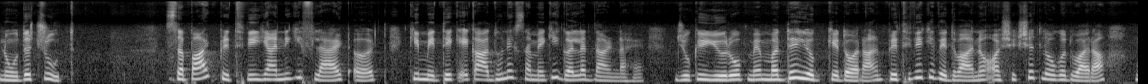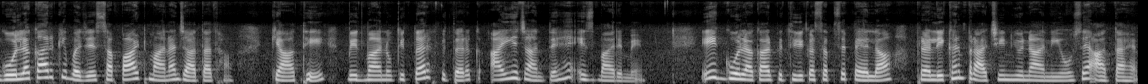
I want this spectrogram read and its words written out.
know the truth सपाट पृथ्वी यानी कि फ्लैट अर्थ की मिथिक एक आधुनिक समय की गलत धारणा है, जो कि यूरोप में मध्य युग के दौरान पृथ्वी के विद्वानों और शिक्षित लोगों द्वारा गोलाकार के बजाय सपाट माना जाता था। क्या थे? विद्वानों के तर्क वितर्क आइए जानते हैं इस बारे में। एक गोलाकार पृथ्वी का सबसे पहला प्रलेखन प्राचीन यूनानियों से आता है।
